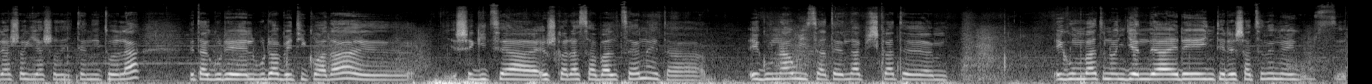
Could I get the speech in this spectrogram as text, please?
erasoak jasaiten dituela, eta gure helburua betikoa da e, segitzea Euskara zabaltzen eta egun hau izaten da pixkat egun bat non jendea ere interesatzen den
